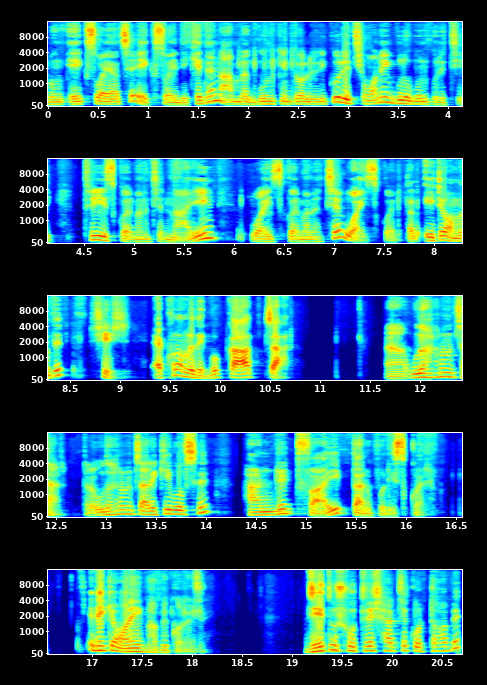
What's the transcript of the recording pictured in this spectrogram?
এবং এক্স ওয়াই আছে এক্স ওয়াই লিখে দেন। আমরা গুণ কিন্তু অলরেডি করেছি, অনেকগুলো গুণ করেছি। থ্রি স্কোয়ার মানে হচ্ছে নাইন ওয়াই স্কোয়ার মানে হচ্ছে ওয়াই স্কোয়ার তাহলে এটাও আমাদের শেষ। এখন আমরা দেখব কাজ চার। উদাহরণ চার। তাহলে উদাহরণ চারে কি বলছে? হান্ড্রেড ফাইভ তার উপর স্কোয়ার এটাকে অনেকভাবে করা যায়। যেহেতু সূত্রের সাহায্যে করতে হবে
